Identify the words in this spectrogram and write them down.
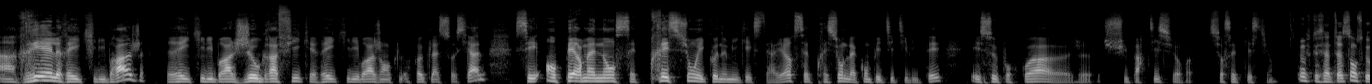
un réel rééquilibrage, rééquilibrage géographique et rééquilibrage entre classes sociales, c'est en permanence cette pression économique extérieure, cette pression de la compétitivité, et ce pourquoi euh, je, suis parti sur, sur cette question. parce que c'est intéressant, parce que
